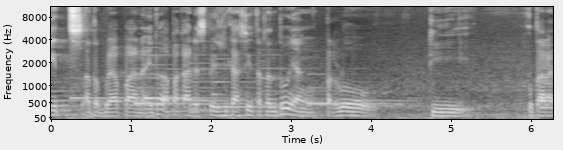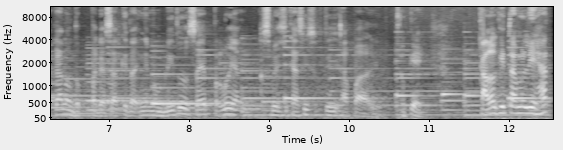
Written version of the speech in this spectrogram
pitch atau berapa. Nah itu apakah ada spesifikasi tertentu yang perlu diutarakan untuk pada saat kita ingin membeli itu saya perlu yang spesifikasi seperti apa? Gitu. Oke, kalau kita melihat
